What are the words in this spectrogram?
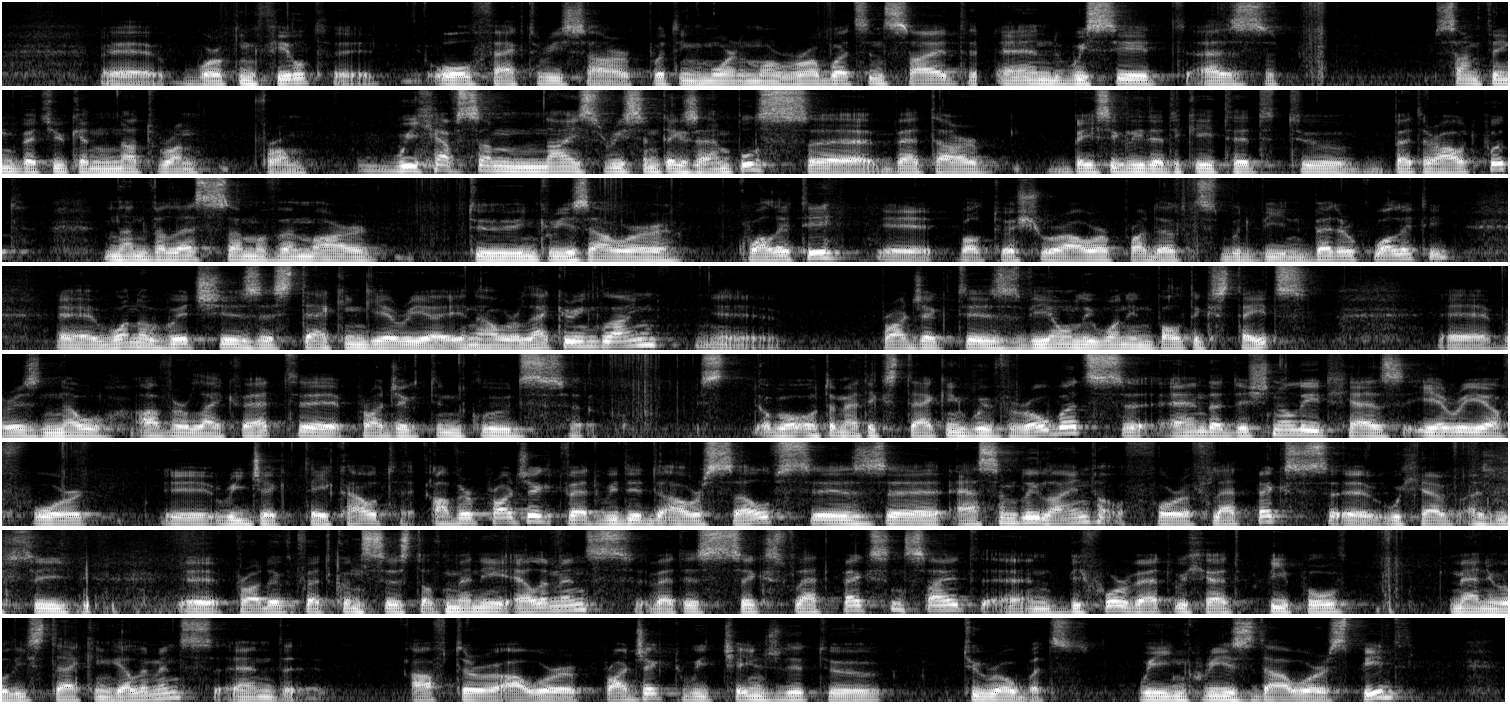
working field. Uh, all factories are putting more and more robots inside, and we see it as something that you cannot run from. We have some nice recent examples that are basically dedicated to better output. Nonetheless, some of them are to increase our quality, uh, well, to assure our products would be in better quality. Uh, one of which is a stacking area in our lacquering line. Uh, project is the only one in Baltic states. There is no other like that. The project includes automatic stacking with robots and additionally it has area for uh, reject takeout. Other project that we did ourselves is uh, assembly line for flatpacks. Uh, we have, as you see, a product that consists of many elements, that is six flatpacks inside. And before that, we had people manually stacking elements. And after our project, we changed it to two robots. We increased our speed.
